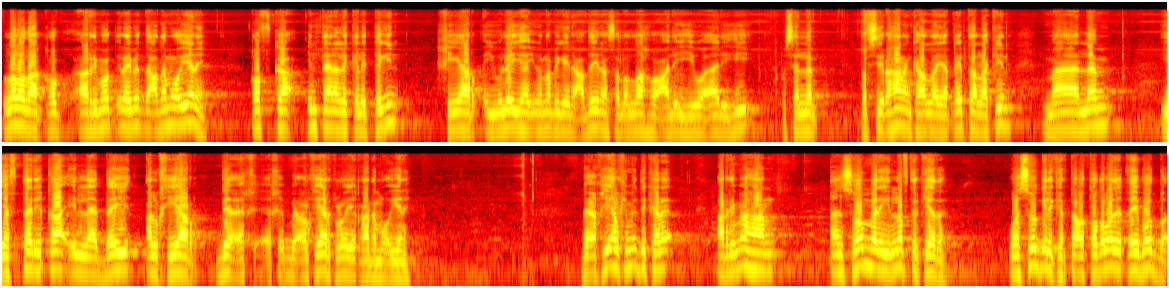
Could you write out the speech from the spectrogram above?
labadaa qob arrimood inay mid dhacda mooyane qofka intaana la kala tegin khiyaar ayuu leeyahay iyuu nabigeena cadayna sala allahu calayhi waaalihi wasalam tafsiir ahaanan ka hadlaya qeybta laakiin maa lam yaftariqa ilaa beyc alkhiyaar beyc alkhiyaarka loo yaqaano mooyane beyc khiyaalka midda kale arrimahan aan soo marayn laftirkeeda waa soo geli kartaa oo toddobadii qayboodba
